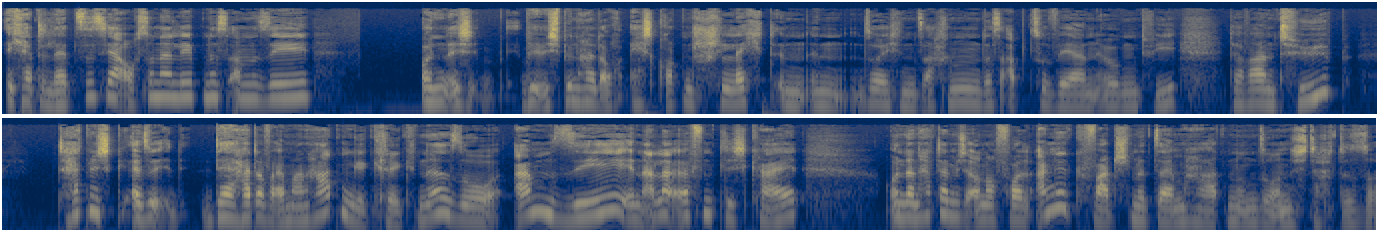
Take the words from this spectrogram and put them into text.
ich hatte letztes Jahr auch so ein Erlebnis am See und ich, ich bin halt auch echt grottenschlecht in, in solchen Sachen, das abzuwehren irgendwie. Da war ein Typ, der hat mich, also der hat auf einmal einen Harten gekriegt, ne, so am See in aller Öffentlichkeit. Und dann hat er mich auch noch voll angequatscht mit seinem Harten und so. Und ich dachte so,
